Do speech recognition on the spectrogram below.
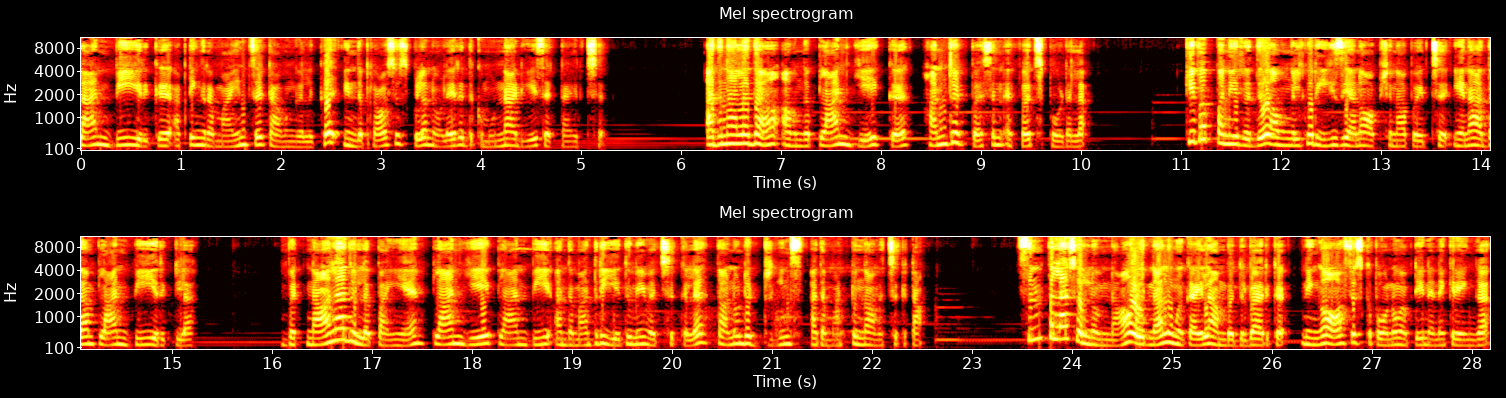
பிளான் பி இருக்கு அப்படிங்கிற மைண்ட் செட் அவங்களுக்கு இந்த ப்ராசஸ்க்குள்ள நுழையறதுக்கு முன்னாடியே செட் ஆகிருச்சு அதனால தான் அவங்க பிளான் ஏக்கு ஹண்ட்ரட் பர்சன்ட் எஃபர்ட்ஸ் போடலை. கிவ் அப் பண்ணிடுறது அவங்களுக்கு ஒரு ஈஸியான ஆப்ஷனாக போயிடுச்சு. ஏன்னா அதான் பிளான் பி இருக்குல்ல. பட் நாலாவது உள்ள பையன் பிளான் ஏ பிளான் பி அந்த மாதிரி எதுவுமே வச்சுக்கல. தன்னோட ட்ரீம்ஸ் அதை மட்டும்தான் வச்சுக்கிட்டான். சிம்பிளா சொல்லணும்னா ஒரு நாள் உங்க கையில ஐம்பது ரூபாய் இருக்கு. நீங்க ஆபீஸ்க்கு போகணும் அப்படின்னு நினைக்கிறீங்க.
